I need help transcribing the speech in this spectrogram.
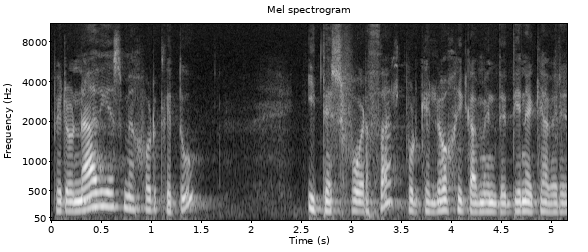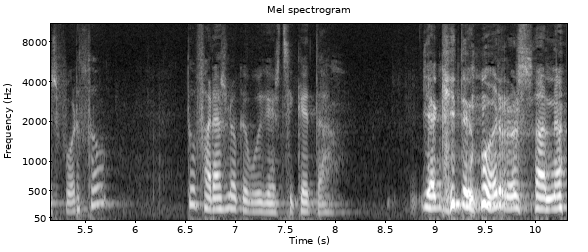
pero nadie es mejor que tú, y te esfuerzas, porque lógicamente tiene que haber esfuerzo, tú farás lo que buigues, chiqueta, y aquí tengo a Rosana,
